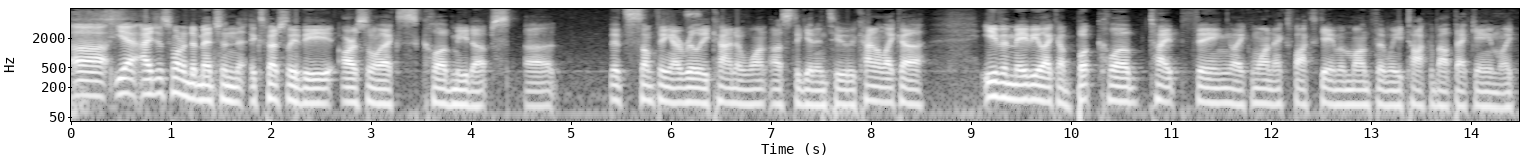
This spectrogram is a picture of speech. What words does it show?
uh, yeah, I just wanted to mention, especially the Arsenal X club meetups. Uh, it's something I really kind of want us to get into. Kind of like a, even maybe like a book club type thing, like one Xbox game a month, and we talk about that game like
